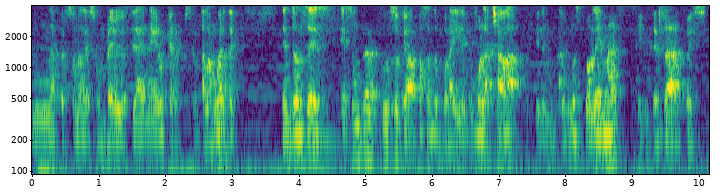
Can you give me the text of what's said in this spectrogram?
una persona de sombrero y vestida de negro que representa la muerte. Entonces, es un transcurso que va pasando por ahí de cómo la chava pues, tiene algunos problemas, se intenta pues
